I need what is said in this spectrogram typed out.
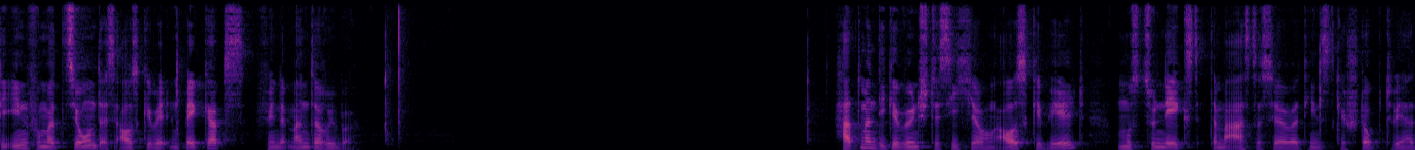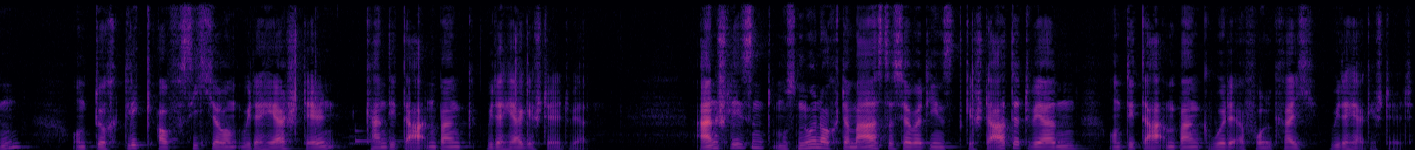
Die Information des ausgewählten Backups findet man darüber. Hat man die gewünschte Sicherung ausgewählt, muss zunächst der Master Server Dienst gestoppt werden und durch Klick auf Sicherung wiederherstellen kann die Datenbank wiederhergestellt werden. Anschließend muss nur noch der Master Server Dienst gestartet werden und die Datenbank wurde erfolgreich wiederhergestellt.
